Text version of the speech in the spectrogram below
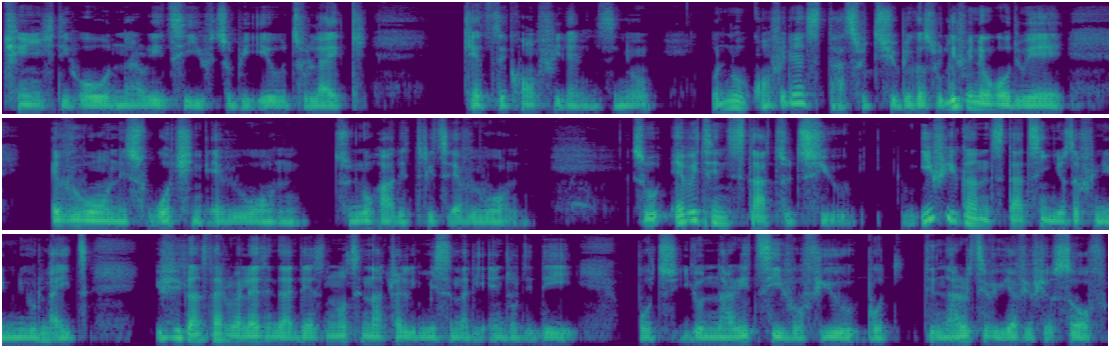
change the whole narrative to be able to like get the confidence, you know. But no, confidence starts with you because we live in a world where everyone is watching everyone to know how they treat everyone. So everything starts with you. If you can start seeing yourself in a new light, if you can start realizing that there's nothing actually missing at the end of the day, but your narrative of you, but the narrative you have of yourself,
